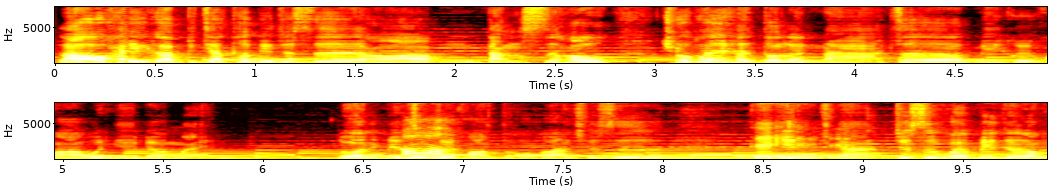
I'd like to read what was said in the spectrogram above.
然后还有一个比较特别就是，好啊，嗯，当时候就会很多人拿着玫瑰花问你要不要买。如果你没有准备花朵的话，就是店家，就是外面这种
